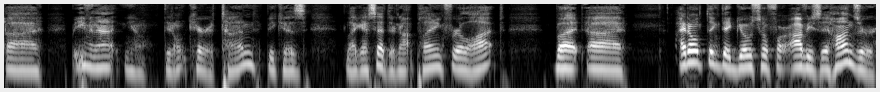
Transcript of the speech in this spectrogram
uh, but even that, you know, they don't care a ton because, like I said, they're not playing for a lot. But uh, I don't think they'd go so far. Obviously, Hanser,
